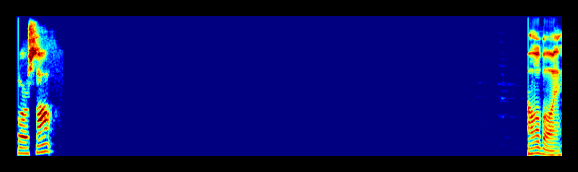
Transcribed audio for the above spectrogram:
Coruscant. Oh boy.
